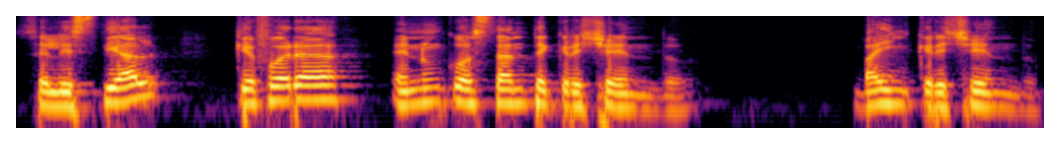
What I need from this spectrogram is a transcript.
celestial, que fuera en un constante creciendo, va increciendo.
